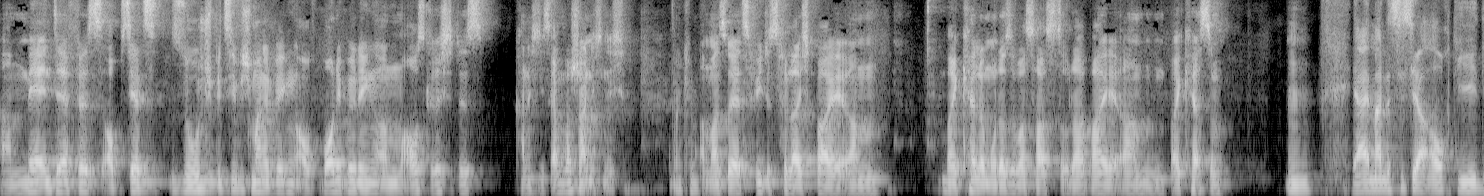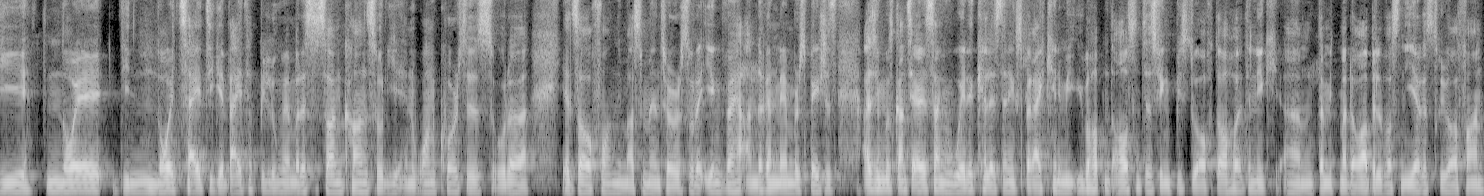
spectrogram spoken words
Ähm, mehr in Depth ist. Ob es jetzt so spezifisch meinetwegen auf Bodybuilding ähm, ausgerichtet ist, kann ich nicht sagen. Wahrscheinlich nicht. Okay. Ähm, also jetzt, wie du es vielleicht bei, ähm, bei Callum oder sowas hast oder bei, ähm, bei Cassim. Mhm. Ja, ich meine, das ist ja auch die, die, die neue, die neuzeitige Weiterbildung, wenn man das so sagen kann, so die N1-Courses oder jetzt auch von den Muscle Mentors oder irgendwelche anderen Member Spaces. Also ich muss ganz ehrlich sagen, im Weighted Calisthenics Bereich kenne ich mich überhaupt nicht aus und deswegen bist du auch da heute nicht, ähm, damit wir da ein bisschen was Näheres drüber erfahren.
